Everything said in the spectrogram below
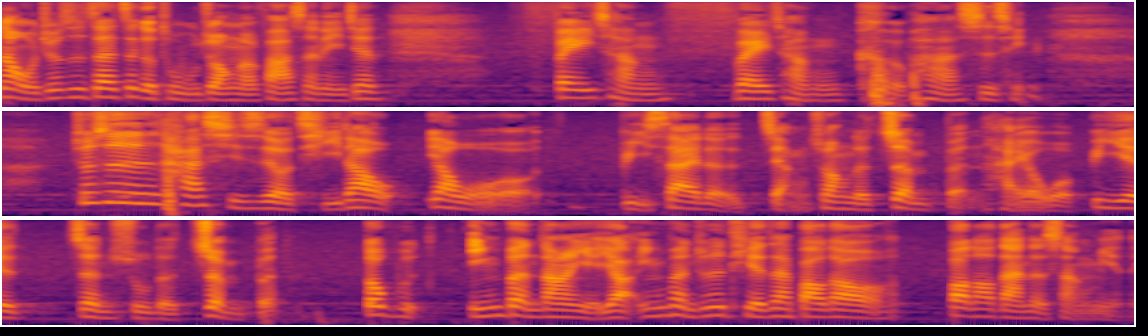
那我就是在这个途中呢，发生了一件非常非常可怕的事情，就是他其实有提到要我比赛的奖状的正本，还有我毕业证书的正本都不，影本当然也要，影本就是贴在报道报道单的上面，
